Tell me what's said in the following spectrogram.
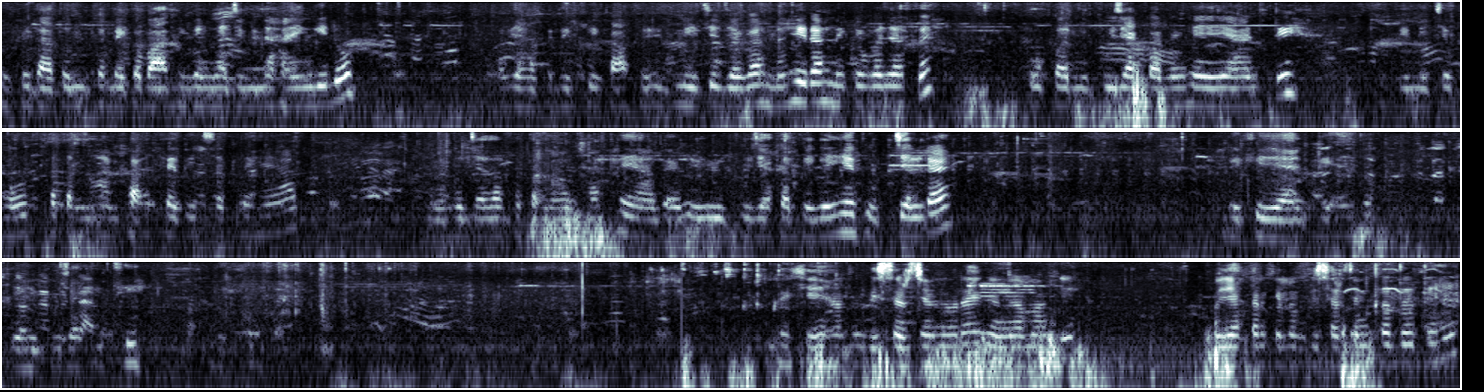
तो फिर दातुन करने के बाद ही गंगा जी में नहाएँगे लोग। और यहाँ पे देखिए, काफ़ी नीचे जगह नहीं रहने की वजह से। ऊपर में पूजा कर रही है ये आंटी। क्योंकि नीचे बहुत खतरनाक घाट है, देख सकते हैं आप। बहुत ज़्यादा खतरनाक घाट है, यहाँ पे अभी भी पूजा करके गई है, धूप चल रहा है। देखिए ये आंटी आई है, यही पूजा की थी। देखिए यहाँ पे विसर्जन हो रहा है, गंगा माँ की। पूजा करके लोग विसर्जन कर देते हैं।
